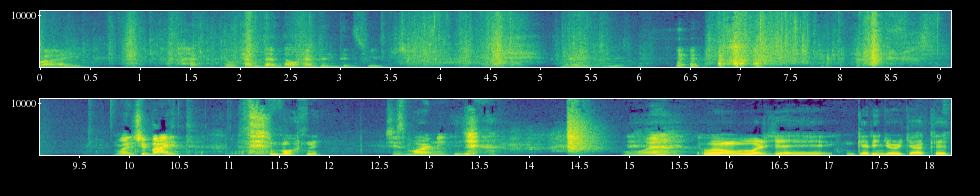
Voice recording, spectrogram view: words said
Why? Don't tell me that don't have the Nintendo Switch. when she buy it? This morning. This morning. Yeah. When? When we were uh, getting your jacket.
